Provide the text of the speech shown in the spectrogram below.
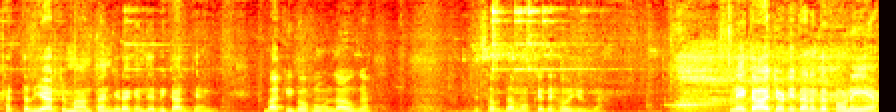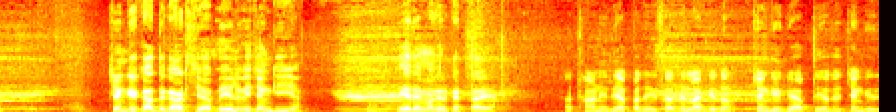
78000 ਚ ਮਾਨਤਾਨ ਜਿਹੜਾ ਕਹਿੰਦੇ ਵੀ ਕਰ ਦਿਆਂਗੇ। ਬਾਕੀ ਕੋ ਫੋਨ ਲਾਊਗਾ ਤੇ ਦਾ ਮੌਕੇ ਤੇ ਹੋ ਜਾਊਗਾ। ਨਿਕਾਹ ਝੋਟੀ ਤੁਹਾਨੂੰ ਦਿਖਾਉਣੀ ਆ। ਚੰਗੇ ਕੱਦ ਕਾਠ 'ਚ ਆ ਬੇਲ ਵੀ ਚੰਗੀ ਆ। ਇਹਦੇ ਮਗਰ ਕੱਟਾ ਆ। ਆ ਥਾਣੇ ਦੇ ਆਪਾਂ ਦੇਖ ਸਕਦੇ ਹਾਂ, ਲਾਗੇ ਤੋਂ ਚੰਗੇ ਗੈਪ ਤੇ ਆ ਤੇ ਚੰਗੇ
